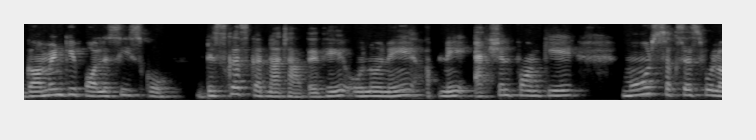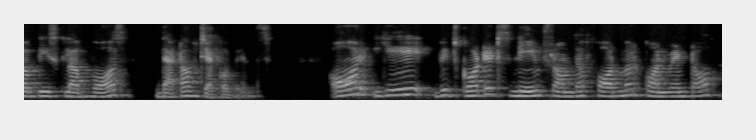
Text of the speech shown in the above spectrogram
गवर्नमेंट की पॉलिसीज़ को डिस्कस करना चाहते थे, उन्होंने अपने एक्शन फॉर्म किए। Most successful of this club was that of Jacobins और ये which got its name from the former convent of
